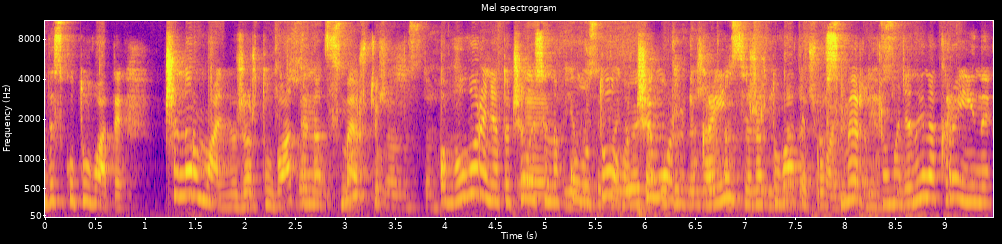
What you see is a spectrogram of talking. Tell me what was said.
дискутувати, чи нормально жартувати над смертю. Обговорення точилося Е, навколо того, чи можуть українці жартувати про смерть громадянина країни,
